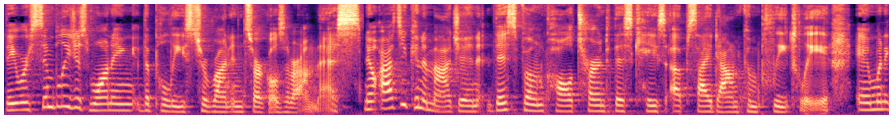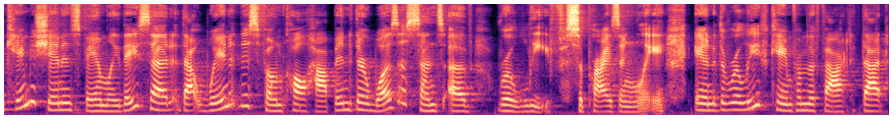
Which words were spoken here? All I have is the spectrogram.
They were simply just wanting the police to run in circles around this. Now, as you can imagine, this phone call turned this case upside down completely. And when it came to Shannon's family, they said that when this phone call happened, there was a sense of relief, surprisingly. And the relief came from the fact that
